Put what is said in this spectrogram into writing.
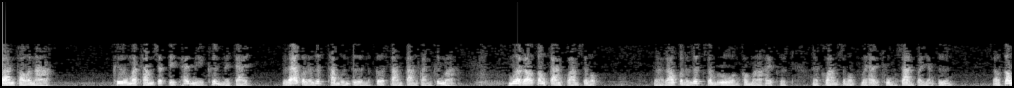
การภาวนา คือมาทำสติให้มีขึ้นในใจ แล้วก็ระลึกทำอื่นๆ เกิดตามตามกันขึ้นมา เมื่อเราต้องการความสงบ เราก็ระลึกสำรวมเข้ามาให้เกิดความสงบไม่ให้ฟุ้งซ่านไปอย่างอื่น เราต้อง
